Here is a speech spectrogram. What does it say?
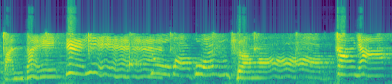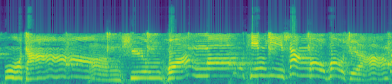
反贼日夜。又把官抢啊，张牙舞爪。凶狂啊，不听一声。炮炮响，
